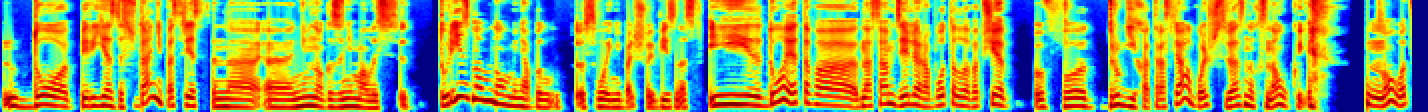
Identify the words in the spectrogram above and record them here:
до переезда сюда непосредственно э, немного занималась туризмом, но у меня был свой небольшой бизнес. И до этого, на самом деле, работала вообще в других отраслях, больше связанных с наукой. ну вот,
